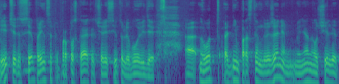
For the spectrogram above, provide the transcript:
И через все принципы пропускаю, как через сито, любую идею. А, ну вот одним простым движением меня научили,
